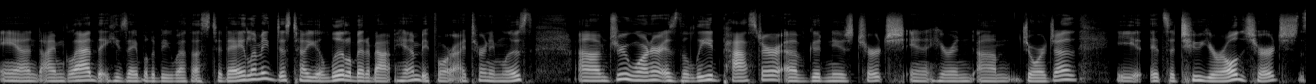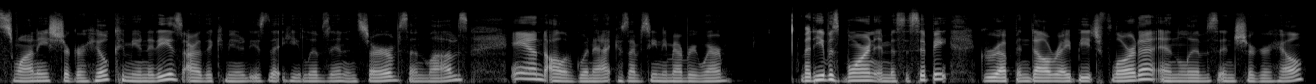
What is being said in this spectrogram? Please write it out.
And I'm glad that he's able to be with us today. Let me just tell you a little bit about him before I turn him loose. Um, Drue Warner is the lead pastor of Good News Church in, here in um, Georgia. He, it's a two year old church. The Suwanee Sugar Hill communities are the communities that he lives in and serves and loves, and all of Gwinnett, because I've seen him everywhere. But he was born in Mississippi, grew up in Delray Beach, Florida, and lives in Sugar Hill.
